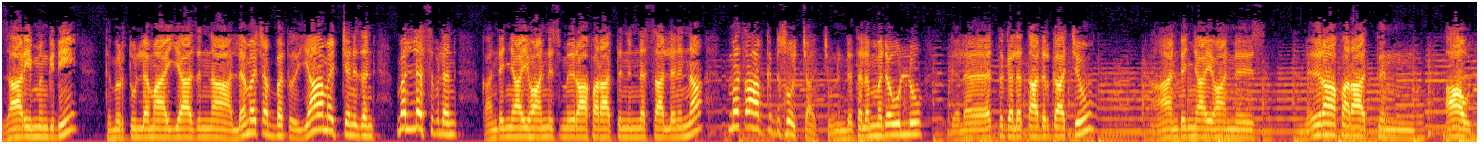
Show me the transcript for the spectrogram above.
ዛሬም እንግዲህ ትምህርቱን ለማያያዝና ለመጨበጥ ያመቸን ዘንድ መለስ ብለን ከአንደኛ ዮሐንስ ምዕራፍ አራት እንነሳለንና መጽሐፍ ቅዱሶቻችሁን እንደ ተለመደ ሁሉ ገለጥ ገለጥ አድርጋችሁ አንደኛ ዮሐንስ ምዕራፍ አራትን አውጡ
